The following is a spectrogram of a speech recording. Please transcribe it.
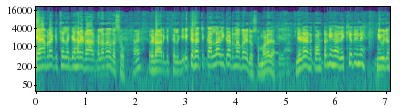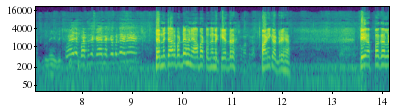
ਕੈਮਰਾ ਕਿੱਥੇ ਲੱਗਿਆ ਰਡਾਰ ਪਹਿਲਾਂ ਤਾਂ ਉਹ ਦੱਸੋ ਹੈ? ਰਡਾਰ ਕਿੱਥੇ ਲੱਗੀ? ਇੱਕ ਸੱਚ ਕੱਲ ਵਾਲੀ ਘਟਨਾ ਬਾਰੇ ਦੱਸੋ ਮਾੜਾ ਜਿਹਾ। ਜਿਹੜਾ ਐਨਕਾਊਂਟਰ ਨਹੀਂ ਹੋਇਆ ਦੇਖਿਆ ਤੁਸੀਂ ਨੇ ਨਿਊਜ਼ ਓਏ ਬੱਟ ਤੇ ਕਹਿ ਨੱਕੇ ਵੱਡੇ ਨੇ। ਤਿੰਨ ਚਾਰ ਵੱਡੇ ਹੋਣੇ ਆ ਬੱਟ ਦੇ ਨੱਕੇ ਇੱਧਰ। ਪਾਣੀ ਕੱਢ ਰਿਹਾ। ਤੇ ਆਪਾਂ ਗੱਲ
